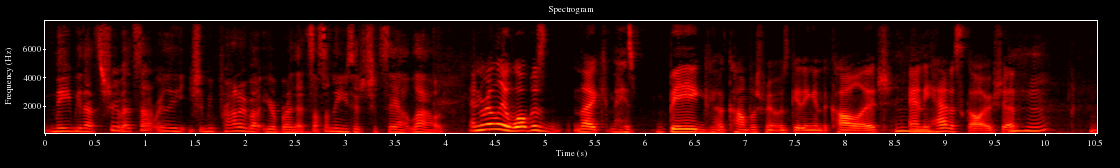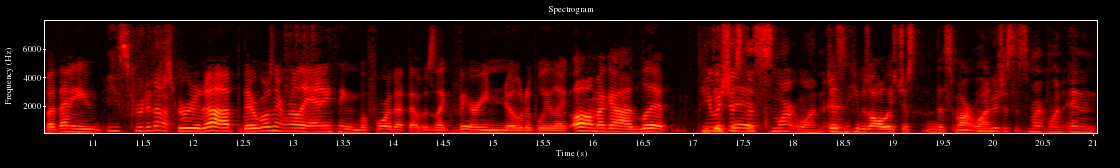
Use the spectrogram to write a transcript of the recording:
maybe that's true, but it's not really. You should be proud about your brother. That's not something you should, should say out loud. And really, what was like his big accomplishment was getting into college, and he had a scholarship. but then he He screwed it up. screwed it up. There wasn't really anything before that that was like very notably like, oh my god, lip. he did was just the smart one. Just he was always just the smart one. he was just a smart one, and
